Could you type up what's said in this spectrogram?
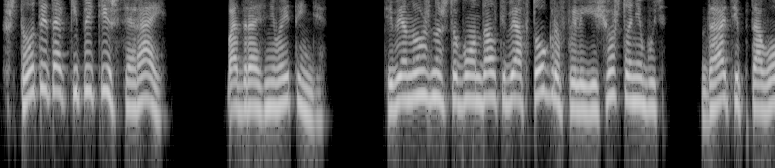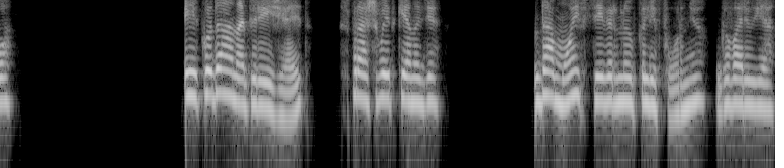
«Что ты так кипятишься, Рай?» — подразнивает Инди. «Тебе нужно, чтобы он дал тебе автограф или еще что-нибудь? Да, типа того». «И куда она переезжает?» — спрашивает Кеннеди. «Домой, в Северную Калифорнию», — говорю я.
